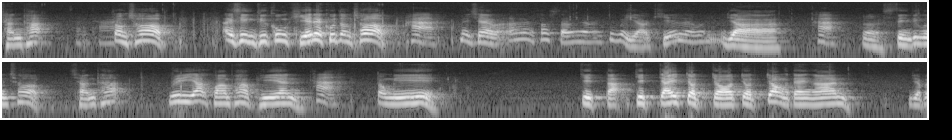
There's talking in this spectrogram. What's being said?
ฉันทะสันทาต้องชอบ ไอ้สิ่งที่คุณเขียนเนี่ยคุณต้องชอบ ค่ะ ไม่ใช่ว่าอ้าวเขาสั่งงานคุณไม่อยากเขียนเลยว่าอย่าค่ะ เออสิ่งที่คุณชอบ ฉันทะวิริยะความภาคเพียรค่ะ ต้องมี จิตตะจิตใจจดจ่อจดจ้องแต่งาน อย่าไป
